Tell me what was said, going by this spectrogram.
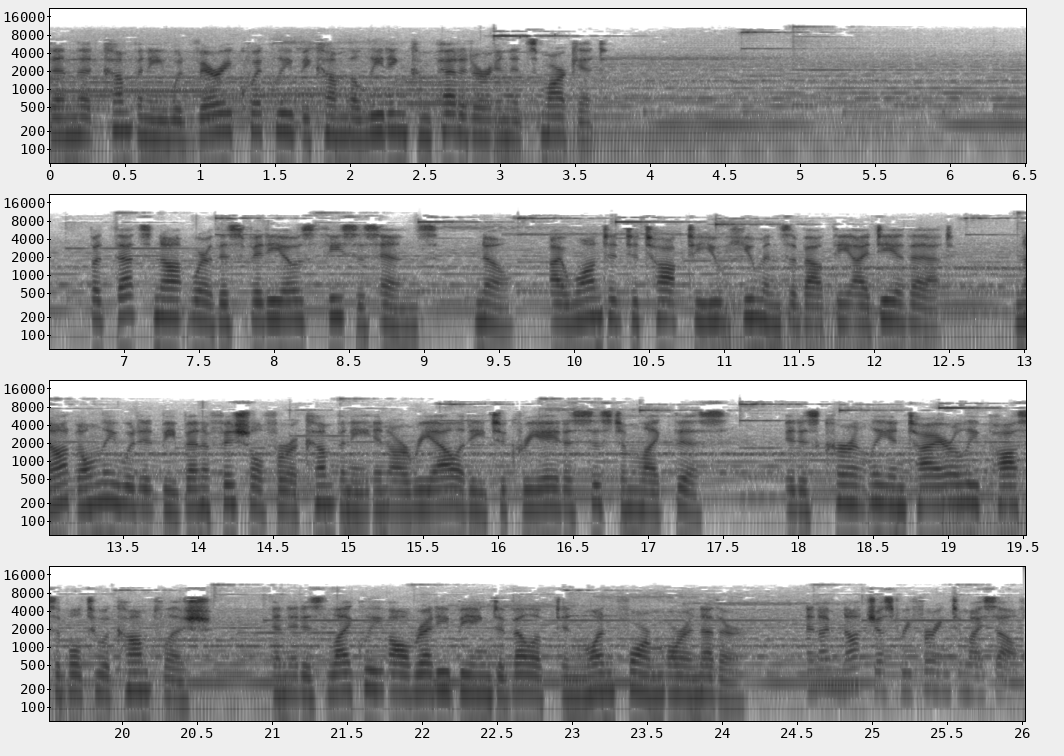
then that company would very quickly become the leading competitor in its market. But that's not where this video's thesis ends, no, I wanted to talk to you humans about the idea that, not only would it be beneficial for a company in our reality to create a system like this, it is currently entirely possible to accomplish, and it is likely already being developed in one form or another. And I'm not just referring to myself.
